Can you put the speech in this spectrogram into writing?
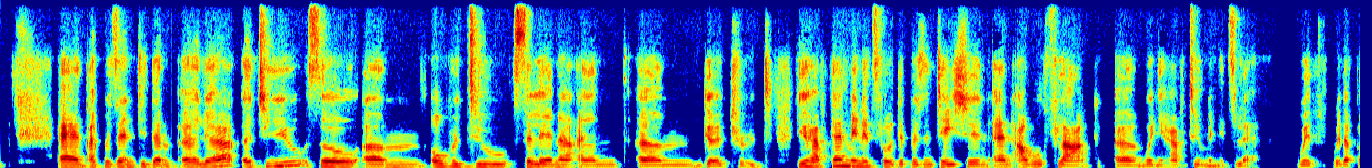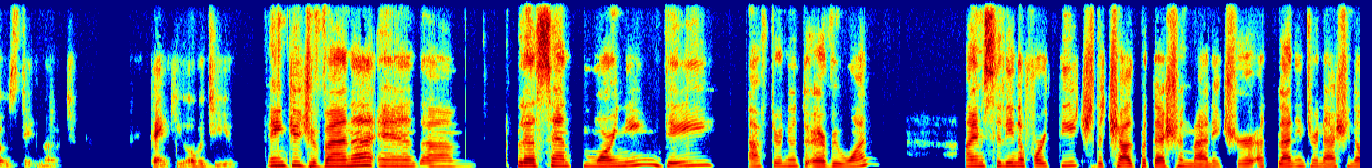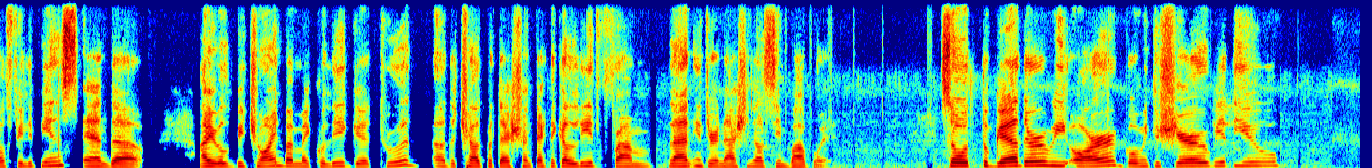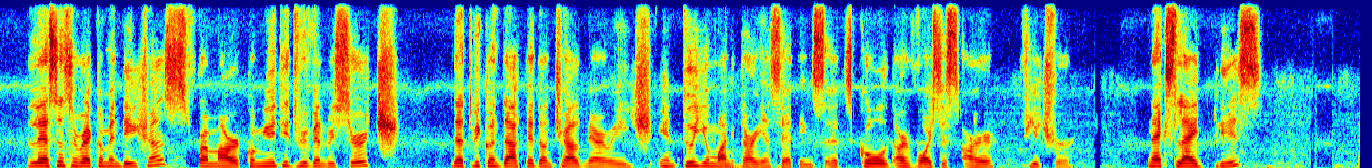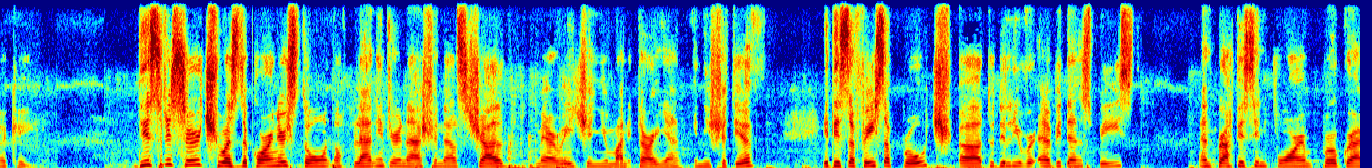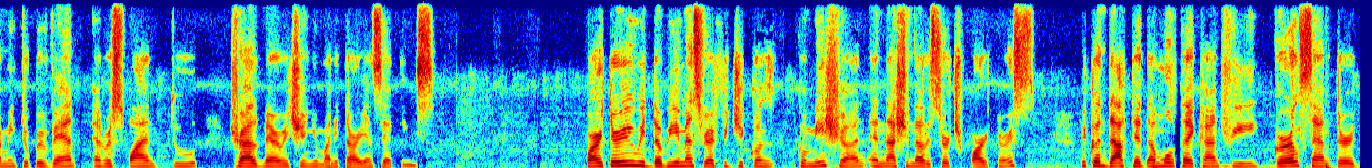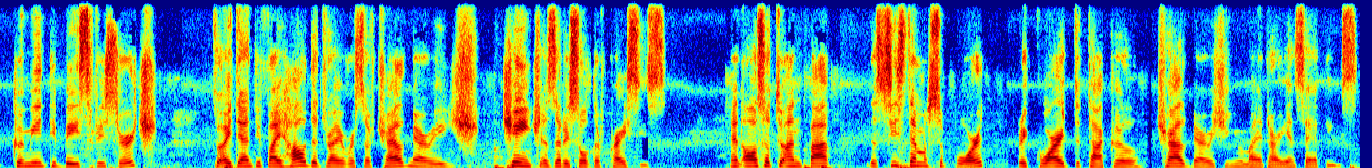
and I presented them earlier uh, to you. So um, over to Selena and um, Gertrude. You have 10 minutes for the presentation and I will flag um, when you have two minutes left with, with a post-it note. Thank you. Over to you. Thank you, Giovanna, and um, pleasant morning, day, afternoon to everyone. I'm Selena Fortich, the Child Protection Manager at Plan International Philippines, and uh, I will be joined by my colleague Gertrude, uh, the Child Protection Technical Lead from Plan International Zimbabwe. So together we are going to share with you lessons and recommendations from our community-driven research that we conducted on child marriage in two humanitarian settings. It's called Our Voices, Our Future. Next slide, please. Okay. This research was the cornerstone of Plan International's Child Marriage and Humanitarian Initiative. It is a phased approach uh, to deliver evidence-based and practice-informed programming to prevent and respond to child marriage in humanitarian settings. Partnering with the Women's Refugee Con Commission and national research partners, we conducted a multi-country, girl-centered, community-based research to identify how the drivers of child marriage change as a result of crisis, and also to unpack the system of support required to tackle child marriage in humanitarian settings.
